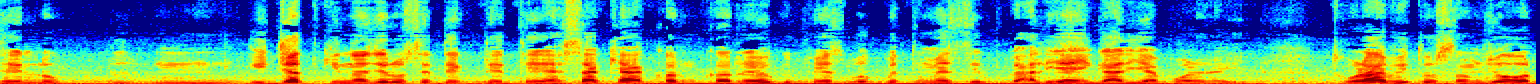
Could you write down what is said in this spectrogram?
थे, लोग इज़्ज़त की नज़रों से देखते थे। ऐसा क्या कर्म कर रहे हो कि फेसबुक पे तुम्हें सिर्फ़ गालियाँ ही गालियाँ पड़ रही। थोड़ा भी तो समझो और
